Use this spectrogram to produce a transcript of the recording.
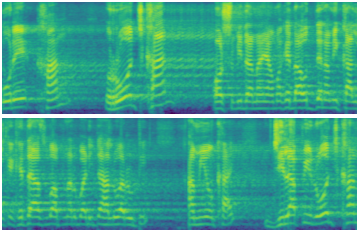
করে খান, রোজ খান, অসুবিধা নাই, আমাকে দাওয়াত দেন, আমি কালকে খেতে আসব আপনার বাড়িতে হালুয়া রুটি, আমিও খাই। জিলাপি রোজ খান,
